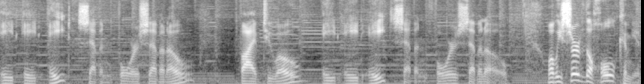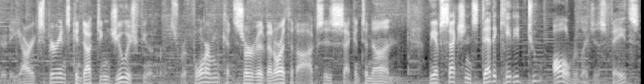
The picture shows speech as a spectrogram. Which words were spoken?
888 7470. 520 888 7470. While we serve the whole community, our experience conducting Jewish funerals, Reform, Conservative, and Orthodox, is second to none. We have sections dedicated to all religious faiths,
